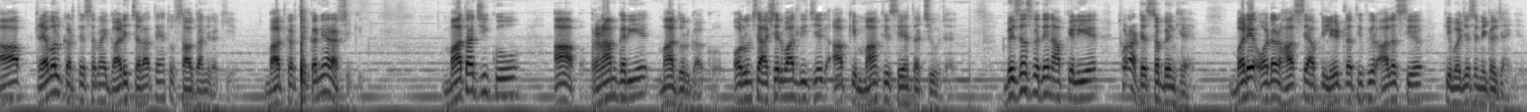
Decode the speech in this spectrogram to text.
आप ट्रेवल करते समय गाड़ी चलाते हैं तो सावधानी रखिए। बात करते हैं कन्या राशि की। माता जी को आप प्रणाम करिए माँ दुर्गा को और उनसे आशीर्वाद लीजिए आपकी माँ की सेहत अच्छी हो जाए। बिज़नेस में दिन आपके लिए थोड़ा डिस्टर्बिंग है। बड़े ऑर्डर हाथ से आपकी लेट लती फिर आलस्य की वजह से निकल जाएँगे।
